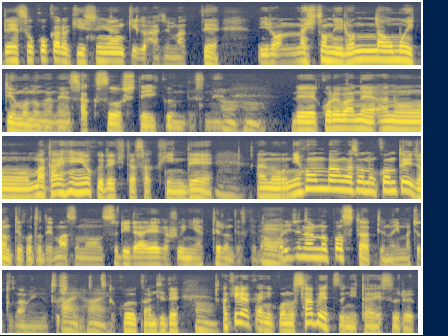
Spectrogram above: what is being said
でそこから疑心暗鬼が始まっていろんな人のいろんな思いっていうものがね錯綜していくんですね。うんうん。でこれはね、あのーまあ、大変よくできた作品で、あの日本版はそのコンテージョンということで、まあ、そのスリラー映画風にやってるんですけど、ええ。オリジナルのポスターっていうのは今ちょっと画面に映してるんですけど、はいはい。こういう感じでうん。明らかにこの差別に対する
